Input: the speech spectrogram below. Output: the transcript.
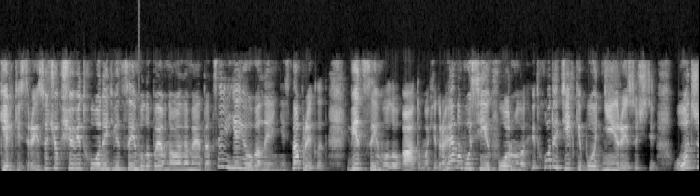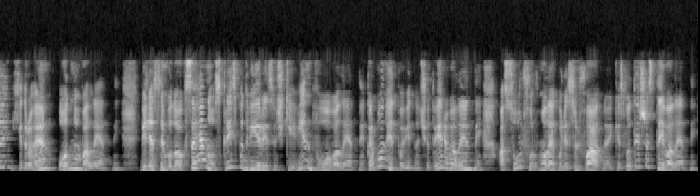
Кількість рисочок, що відходить від символу певного елемента, це і є його валентність. Наприклад, від символу атому гідрогену в усіх формулах відходить тільки по одній рисочці. Отже, гідроген одновалентний. Біля символу оксигену скрізь по дві рисочки, він двовалентний. Карбон, відповідно, 4-валентний, а сульфур в молекулі сульфатної кислоти 6-валентний,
